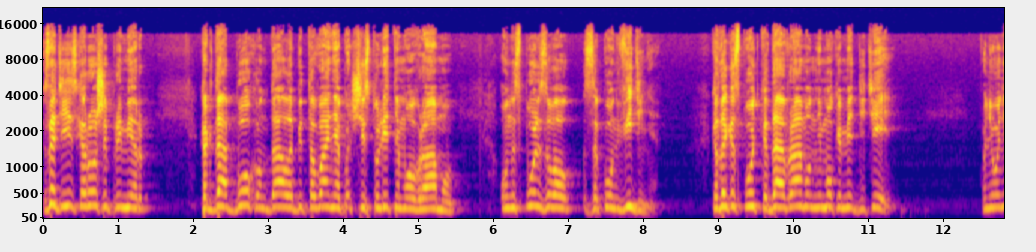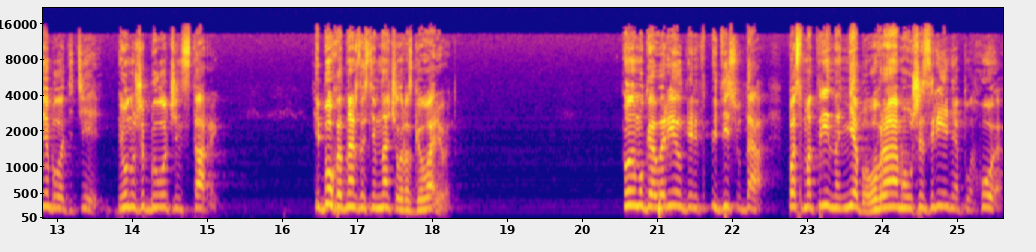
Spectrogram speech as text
Знаете, есть хороший пример, когда Бог, Он дал обетование почти столетнему Аврааму, Он использовал закон видения. Когда Господь, когда Авраам, он не мог иметь детей, у него не было детей, и он уже был очень старый. И Бог однажды с ним начал разговаривать. Он ему говорил, говорит, иди сюда, посмотри на небо. У Авраама уже зрение плохое.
